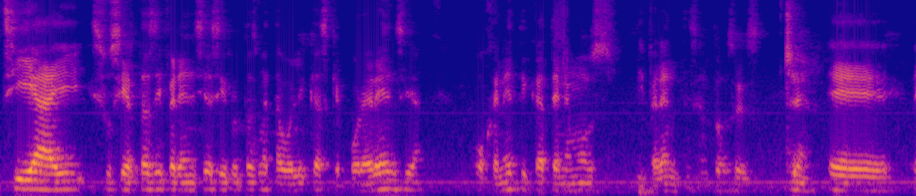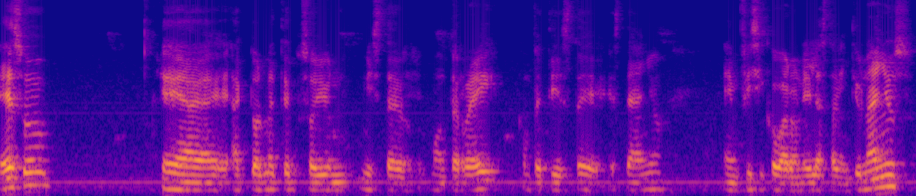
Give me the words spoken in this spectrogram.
sí hay sus ciertas diferencias y rutas metabólicas que por herencia o genética tenemos diferentes. Entonces, Sí. eh, eso, eh, actualmente pues, soy un Mr. Monterrey, competí este, este año en físico varonil hasta 21 años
